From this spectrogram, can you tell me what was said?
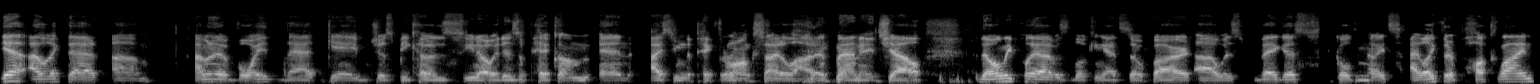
Yeah, I like that. Um, I'm going to avoid that game just because, you know, it is a pick 'em and I seem to pick the wrong side a lot in the NHL. The only play I was looking at so far uh, was Vegas Golden Knights. I like their puck line.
